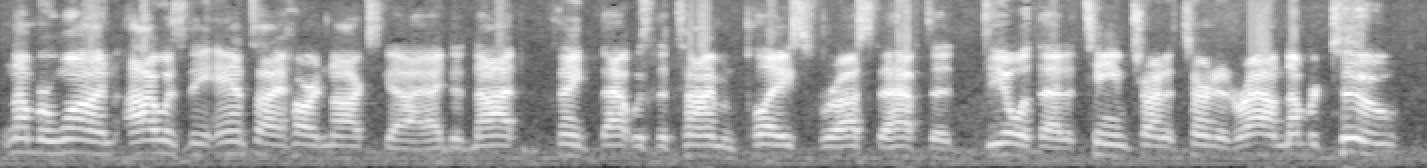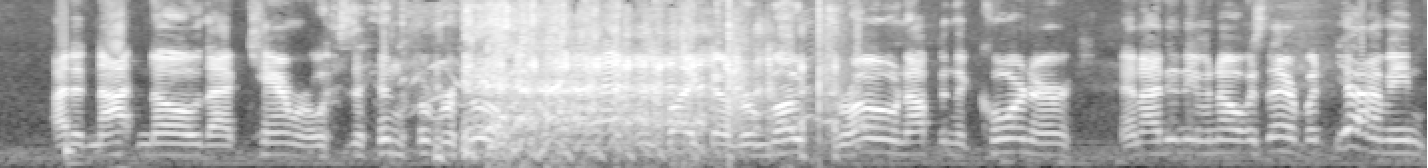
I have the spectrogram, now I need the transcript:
number one, I was the anti hard knocks guy. I did not think that was the time and place for us to have to deal with that, a team trying to turn it around. Number two, I did not know that camera was in the room. it was like a remote drone up in the corner, and I didn't even know it was there. But yeah, I mean,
